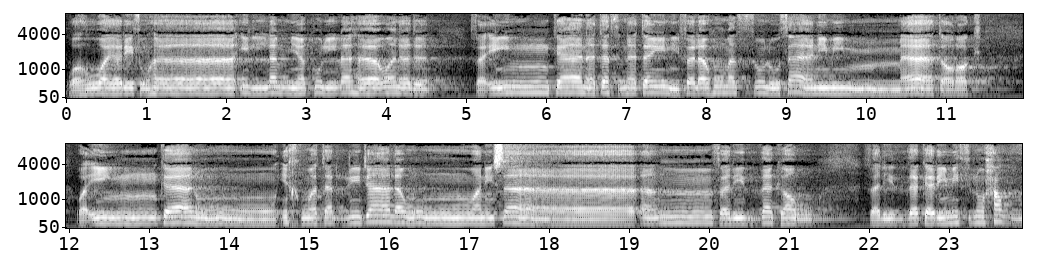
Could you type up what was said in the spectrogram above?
وهو يرثها إن لم يكن لها ولد فإن كانت اثنتين فلهما الثلثان مما ترك وإن كانوا إخوة رجالا ونساء فللذكر فللذكر مثل حظ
